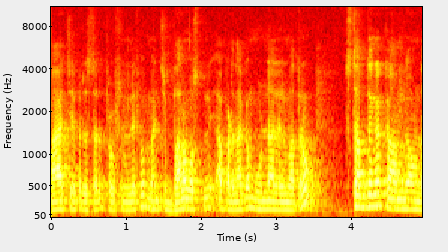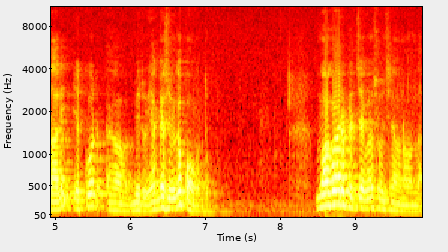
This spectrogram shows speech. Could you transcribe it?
మార్చి ఏప్రిల్ తర్వాత ప్రొఫెషనల్ లైఫ్ మంచి బలం వస్తుంది. అప్పటిదాకా మూడు నాలుగు నెలలు మాత్రం స్తబ్దంగా కామ్గా ఉండాలి. ఎక్కువ మీరు అగ్రెసివ్గా పోవద్దు. మగవారి ప్రత్యేకమైన సూచన ఏమైనా ఉందా?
